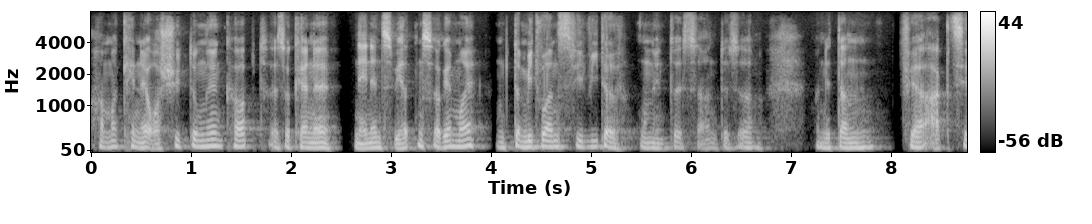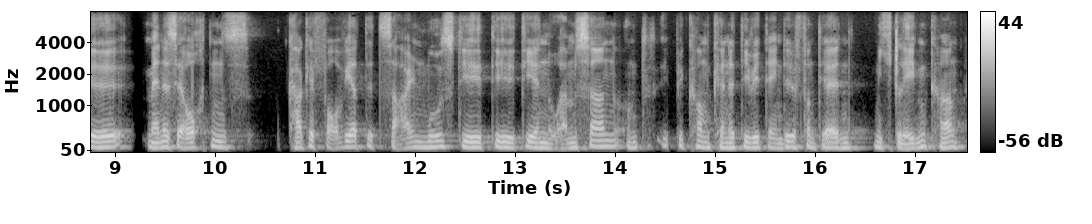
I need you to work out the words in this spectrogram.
haben wir keine Ausschüttungen gehabt, also keine nennenswerten, sage ich mal. Und damit waren sie wieder uninteressant. Also wenn ich dann für eine Aktie meines Erachtens KGV-Werte zahlen muss, die, die, die enorm sind und ich bekomme keine Dividende, von der ich nicht leben kann,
